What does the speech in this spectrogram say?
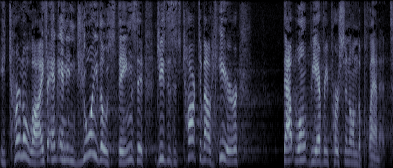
eternal life and, and enjoy those things that Jesus has talked about here, that won't be every person on the planet.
